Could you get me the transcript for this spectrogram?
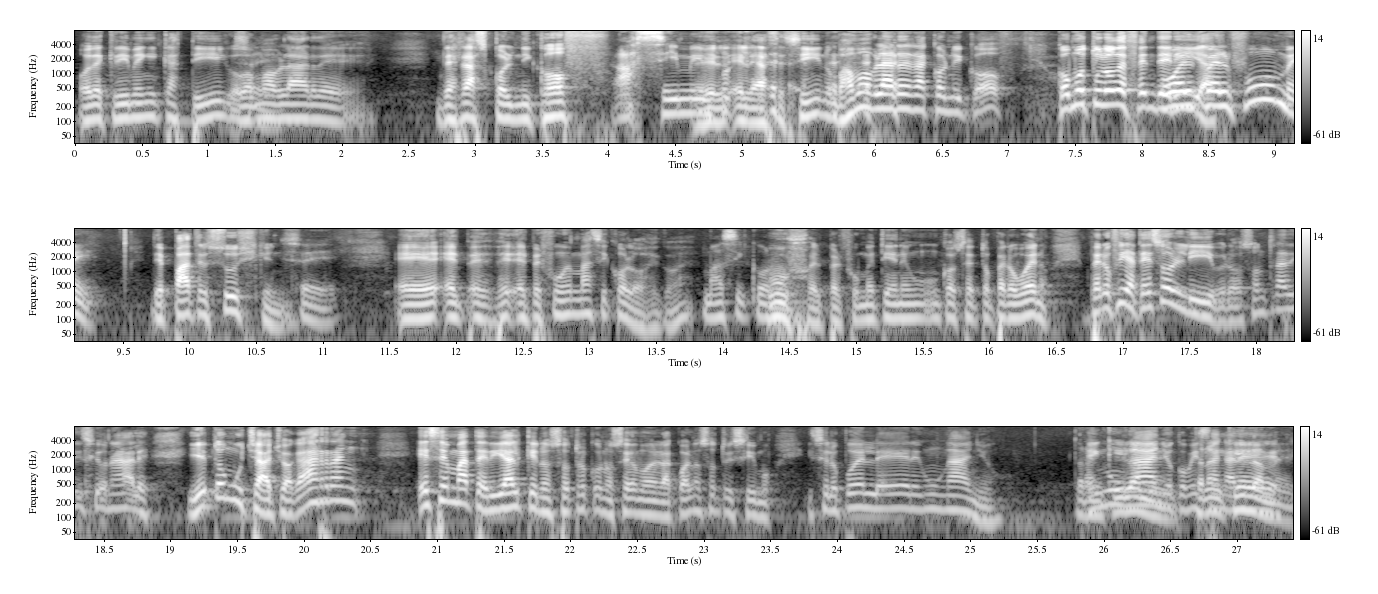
o de crimen y castigo, Sí. vamos a hablar de, de Raskolnikov, Así el, mismo. el asesino. Vamos a hablar de Raskolnikov. ¿Cómo tú lo o el defenderías? perfume. de Patrick Sushkin. Sí, Eh, el, el- el perfume es más psicológico. ¿eh? más psicológico. Uf, el perfume tiene un, un concepto, pero bueno. Pero fíjate, esos libros son tradicionales. Y estos muchachos agarran ese material que nosotros conocemos, en la cual nosotros hicimos, y se lo pueden leer en un año. En un año comienzan a leer.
